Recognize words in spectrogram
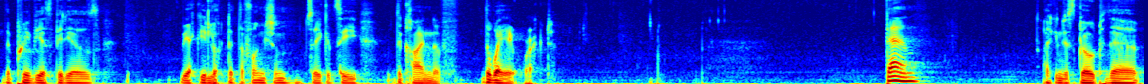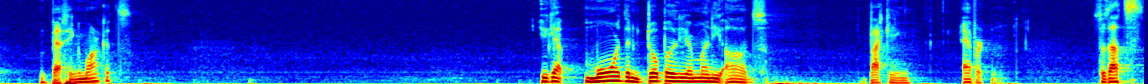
the previous videos we actually looked at the function so you could see the kind of the way it worked. Then I can just go to the betting markets. You get more than double your money odds backing Everton. So that's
